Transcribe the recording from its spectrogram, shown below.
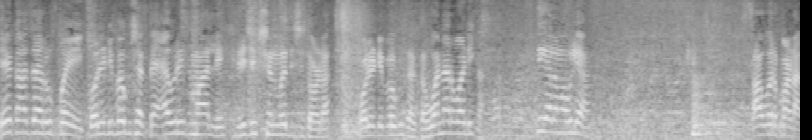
एक हजार रुपये. क्वालिटी बघू शकता. ॲव्हरेज माल आहे. रिजेक्शन मध्येच थोडा. क्वालिटी बघू शकता. वनारवाडी का? किती गेला माऊली हा? सावरपाडा.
